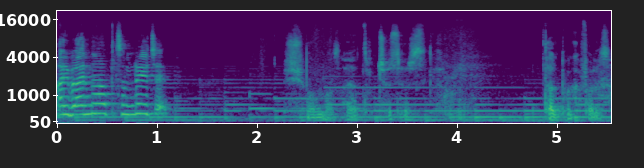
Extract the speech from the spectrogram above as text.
Ay ben ne yaptım Recep? Bir şey olmaz hayatım çözeriz. Takma kafanıza.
